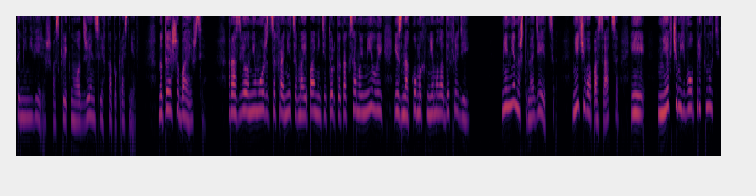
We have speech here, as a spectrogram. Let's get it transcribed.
«Ты мне не веришь», — воскликнула Джейн, слегка покраснев. «Но ты ошибаешься. Разве он не может сохраниться в моей памяти только как самый милый из знакомых мне молодых людей? Мне не на что надеяться, нечего опасаться и не в чем его упрекнуть.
